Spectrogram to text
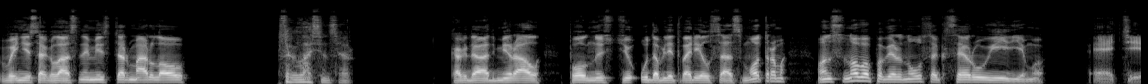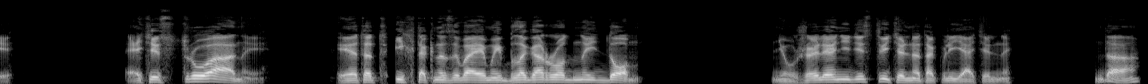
Вы не согласны, мистер Марлоу? Согласен, сэр. Когда адмирал полностью удовлетворился осмотром, он снова повернулся к сэру Уильяму. Эти... эти струаны, этот их так называемый благородный дом. Неужели они действительно так влиятельны? Да.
